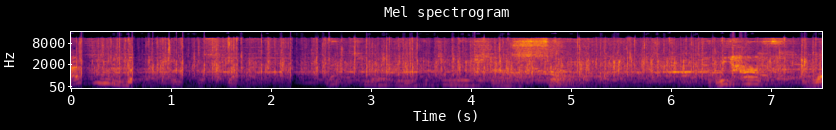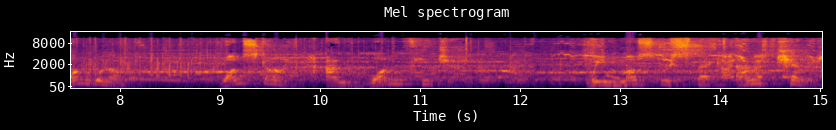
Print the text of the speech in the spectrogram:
As you look into the sky, let your imagination soar. We have one world, one sky, and one future. We must respect and cherish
